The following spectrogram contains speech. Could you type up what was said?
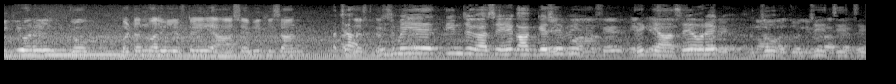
ई जो बटन वाली लिफ्ट है यहाँ से भी किसान अच्छा इसमें ये तीन जगह से एक आगे से भी एक यहाँ से और एक जो जी जी जी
